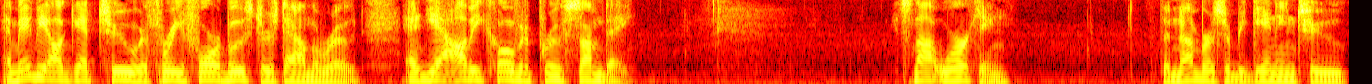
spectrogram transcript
And maybe I'll get two or three, four boosters down the road. And yeah, I'll be COVID proof someday. It's not working. The numbers are beginning to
